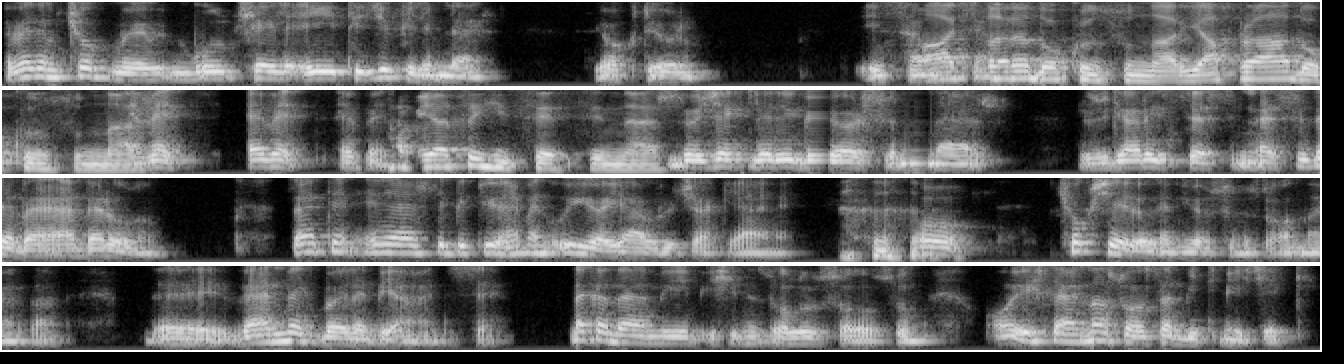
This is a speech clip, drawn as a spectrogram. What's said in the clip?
Efendim çok bu şeyle eğitici filmler yok diyorum. İnsan Ağaçlara temas. dokunsunlar, yaprağa dokunsunlar. Evet, evet, evet. Tabiatı hissetsinler. Böcekleri görsünler. Rüzgarı hissetsinler, siz de beraber olun. Zaten enerjisi bitiyor, hemen uyuyor yavrucak yani. O çok şey öğreniyorsunuz onlardan. E, vermek böyle bir hadise. Ne kadar mühim işiniz olursa olsun, o işler nasıl olsa bitmeyecek.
